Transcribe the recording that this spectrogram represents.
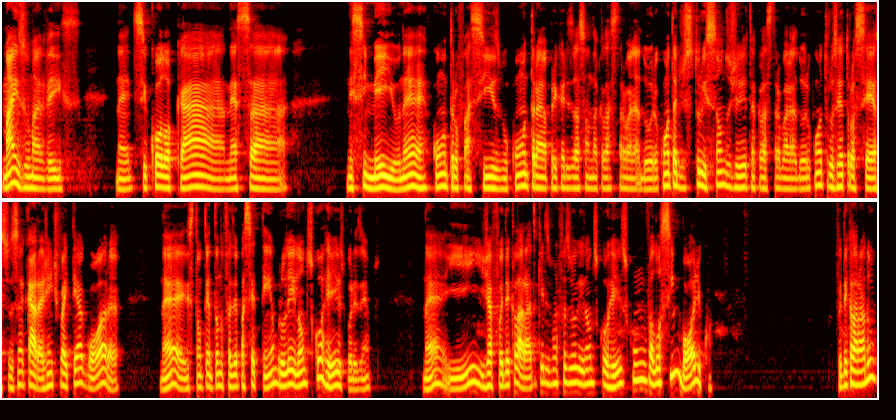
mais uma vez, né? De se colocar nessa nesse meio, né, contra o fascismo, contra a precarização da classe trabalhadora, contra a destruição dos direitos da classe trabalhadora, contra os retrocessos. Né, cara, a gente vai ter agora, né, eles estão tentando fazer para setembro o leilão dos Correios, por exemplo, né, e já foi declarado que eles vão fazer o leilão dos Correios com um valor simbólico. Foi declarado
